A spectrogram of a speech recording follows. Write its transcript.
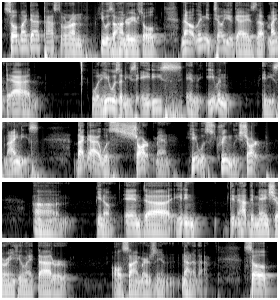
so my dad passed around. He was hundred years old. Now let me tell you guys that my dad, when he was in his eighties and even in his nineties, that guy was sharp, man. He was extremely sharp. Um, you know, and uh, he didn't didn't have dementia or anything like that or Alzheimer's, and none of that. So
